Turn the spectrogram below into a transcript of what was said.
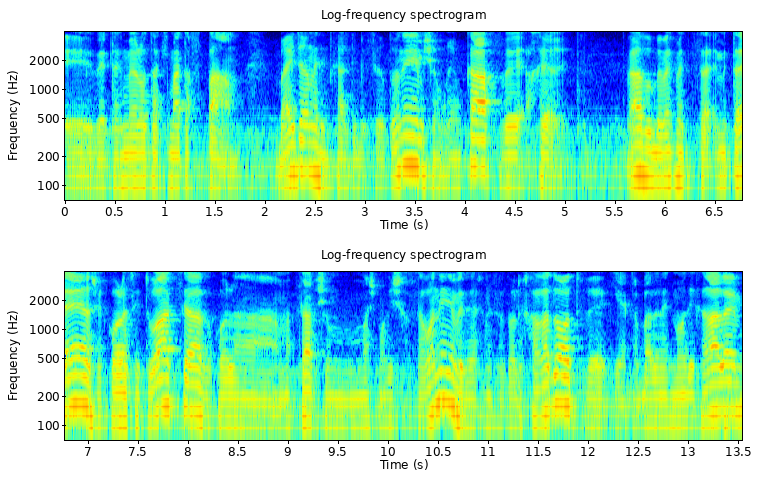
אה, ולתגמל אותה כמעט אף פעם. באינטרנט נתקלתי בסרטונים שאומרים כך ואחרת. ואז הוא באמת מתאר שכל הסיטואציה וכל המצב שהוא ממש מרגיש חסר אונים, וזה הכניס אותו לחרדות, כי הכלבה באמת מאוד יקרה להם,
